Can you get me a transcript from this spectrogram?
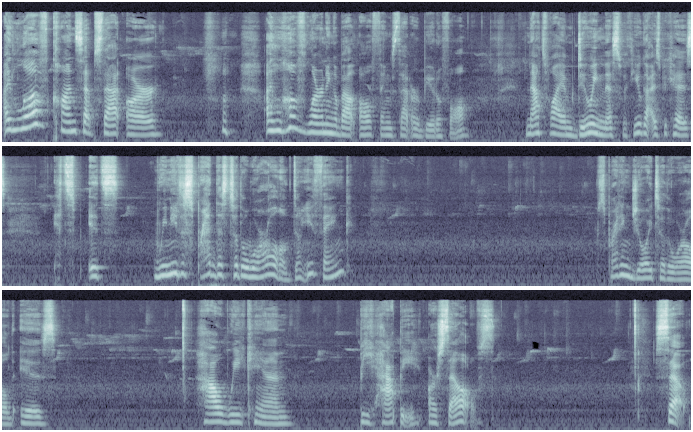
I love concepts that are, I love learning about all things that are beautiful. And that's why I'm doing this with you guys because it's, it's, we need to spread this to the world, don't you think? Spreading joy to the world is how we can be happy ourselves. So,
